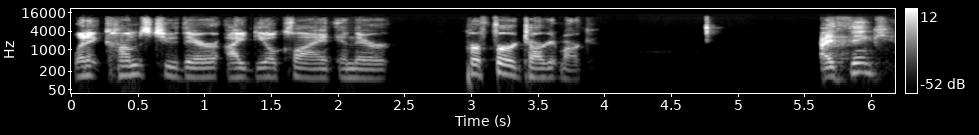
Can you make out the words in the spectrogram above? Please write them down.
when it comes to their ideal client and their preferred target market? I think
